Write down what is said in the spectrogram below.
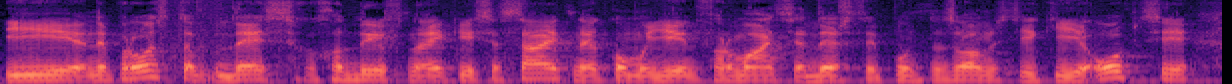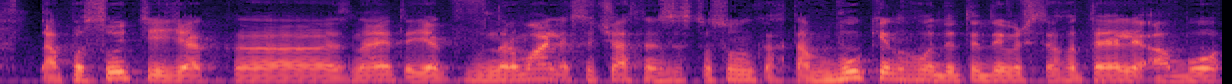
І не просто десь ходив на якийсь сайт, на якому є інформація, де ж цей пункт незламності, які є опції. А по суті, як е, знаєте, як в нормальних сучасних застосунках там букінгу, де ти дивишся готелі, або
